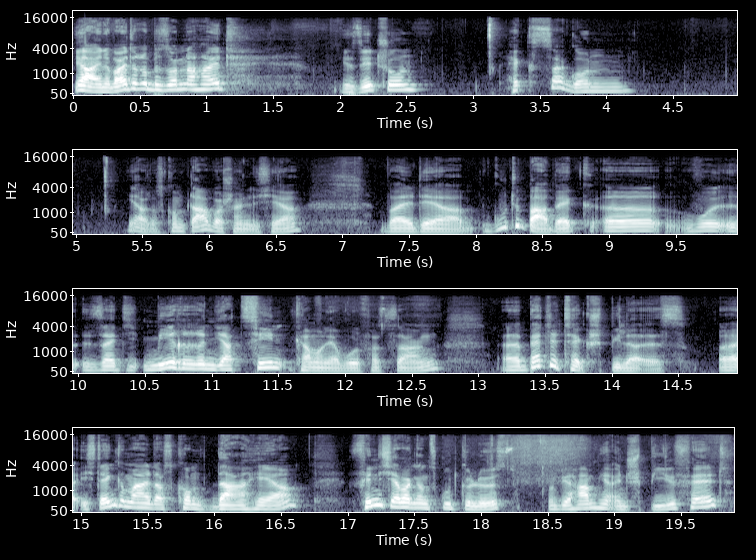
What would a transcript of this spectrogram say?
Ja, eine weitere Besonderheit, ihr seht schon, Hexagon. Ja, das kommt da wahrscheinlich her weil der gute Barbeck äh, wohl seit mehreren Jahrzehnten, kann man ja wohl fast sagen, äh, Battletech-Spieler ist. Äh, ich denke mal, das kommt daher. Finde ich aber ganz gut gelöst. Und wir haben hier ein Spielfeld.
